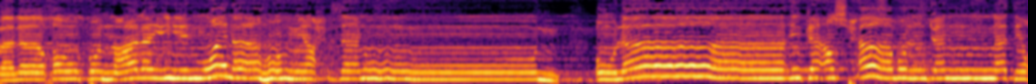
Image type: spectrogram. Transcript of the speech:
فلا خوف عليهم ولا هم يحزنون. أولئك أصحاب الجنة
